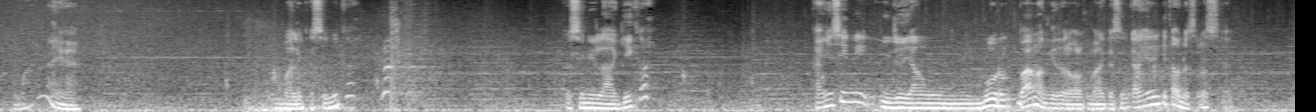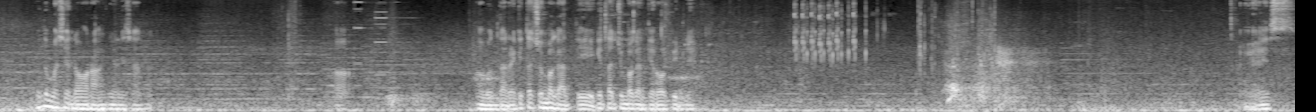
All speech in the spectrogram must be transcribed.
Ke mana ya? Kembali ke sini kah? Ke sini lagi kah? Kayaknya sih ini ide yang buruk banget gitu loh kalau kembali ke sini. Karena ini kita udah selesai. Itu masih ada orangnya di sana. Oh, bentar ya, kita coba ganti, kita coba ganti Robin ya. Guys,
